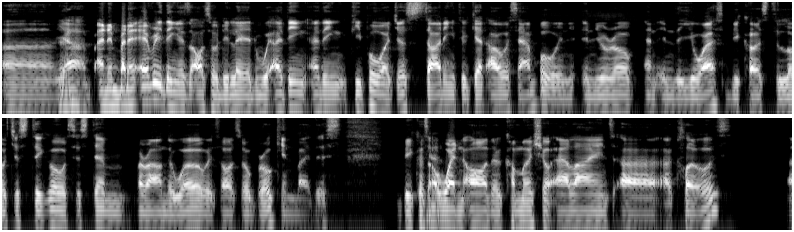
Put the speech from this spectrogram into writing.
Uh, yeah. yeah. and then, but then everything is also delayed. I think I think people are just starting to get our sample in, in Europe and in the US because the logistical system around the world is also broken by this. Because yeah. when all the commercial airlines are, are closed, uh,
